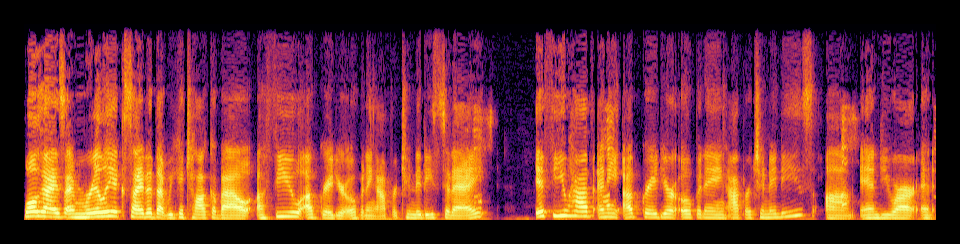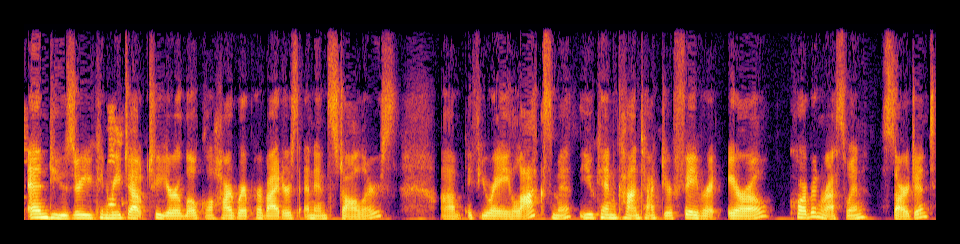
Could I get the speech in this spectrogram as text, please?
Well, guys, I'm really excited that we could talk about a few upgrade your opening opportunities today. If you have any upgrade your opening opportunities um, and you are an end user, you can reach out to your local hardware providers and installers. Um, if you're a locksmith, you can contact your favorite Arrow, Corbin Russwin, Sargent,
